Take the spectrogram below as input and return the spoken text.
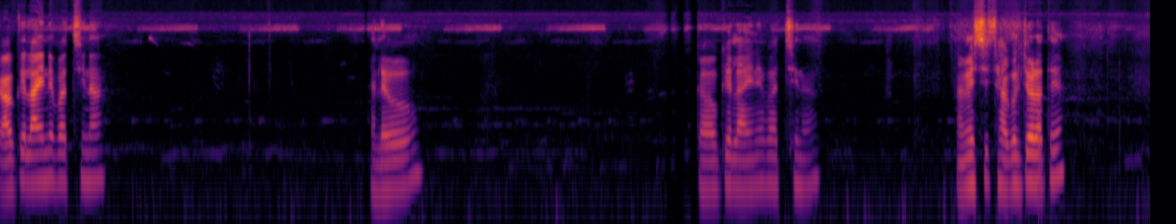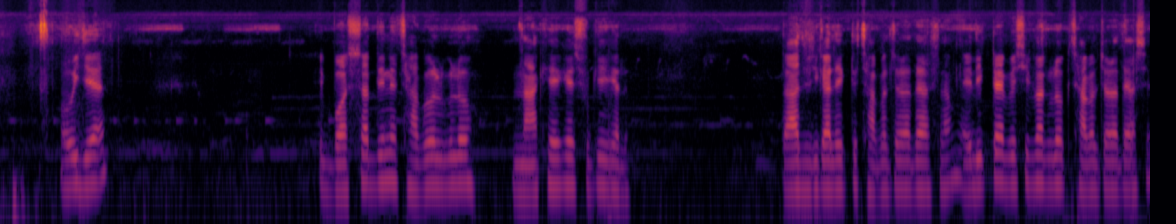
কাউকে লাইনে পাচ্ছি না? হ্যালো কাউকে লাইনে পাচ্ছি না? আমি এসেছি ছাগল চড়াতে ওই যে, এই বর্ষার দিনে ছাগলগুলো না খেয়ে খেয়ে শুকিয়ে গেল। তো আজ বিকালে একটু ছাগল চড়াতে আসলাম। এদিকটায় বেশিরভাগ লোক ছাগল চড়াতে আসে।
